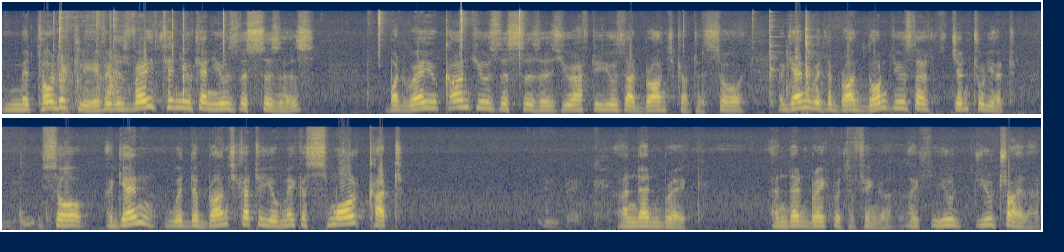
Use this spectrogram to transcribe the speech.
methodically. If it is very thin, you can use the scissors. But where you can't use the scissors, you have to use that branch cutter. So again, with the branch, don't use the tool yet. So again, with the branch cutter, you make a small cut And break. and then break, and then break with the finger. Like you, you try that.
